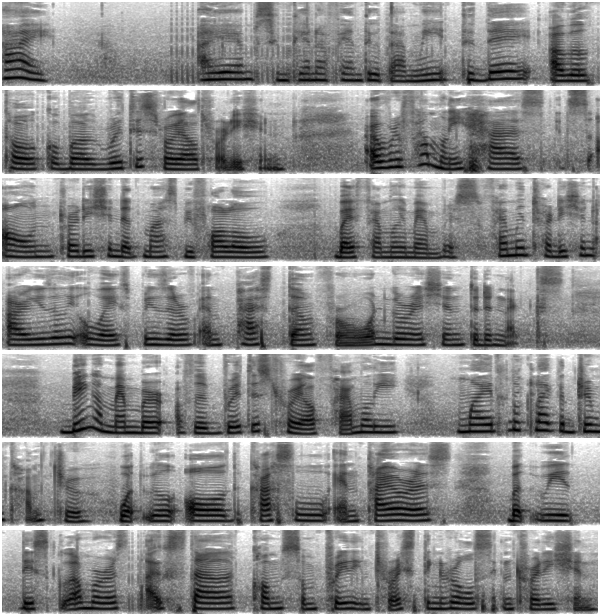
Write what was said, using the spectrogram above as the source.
Hi, I am Cynthia Novianti Today I will talk about British royal tradition. Every family has its own tradition that must be followed by family members. Family traditions are usually always preserved and passed down from one generation to the next. Being a member of the British royal family might look like a dream come true. What will all the castle and towers, but with this glamorous lifestyle comes some pretty interesting rules and tradition.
